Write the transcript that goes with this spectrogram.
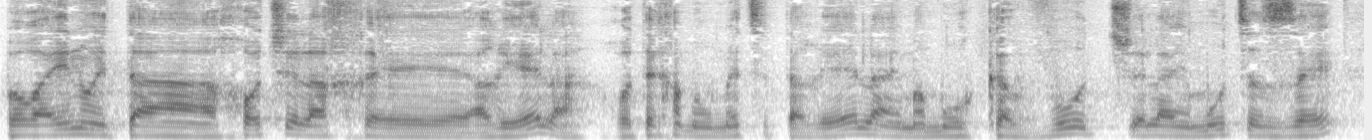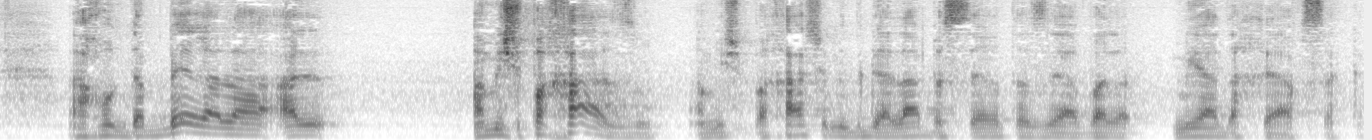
פה ראינו את האחות שלך, אה, אריאלה, אחותך המאומצת אריאלה, עם המורכבות של האימוץ הזה. אנחנו נדבר על, על המשפחה הזו, המשפחה שמתגלה בסרט הזה, אבל מיד אחרי ההפסקה.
